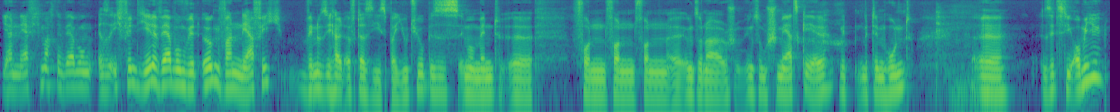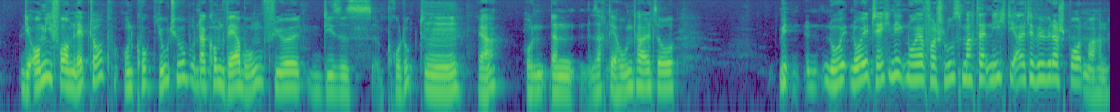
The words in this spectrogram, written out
Ja, nervig macht eine Werbung. Also ich finde, jede Werbung wird irgendwann nervig, wenn du sie halt öfter siehst. Bei YouTube ist es im Moment äh, von, von, von äh, irgendeiner, irgendeinem so Schmerzgel mit, mit dem Hund. Äh, sitzt die Omi, die Omi vorm Laptop und guckt YouTube und da kommt Werbung für dieses Produkt. Ja. Und dann sagt der Hund halt so, mit, neu, neue Technik, neuer Verschluss macht das nicht, die alte will wieder Sport machen.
